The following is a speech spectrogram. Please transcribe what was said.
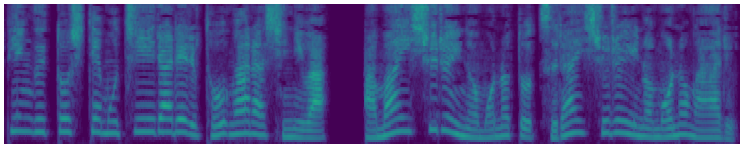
ピングとして用いられる唐辛子には甘い種類のものと辛い種類のものがある。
